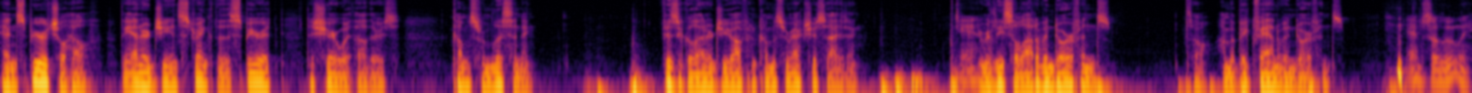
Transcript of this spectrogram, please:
and spiritual health, the energy and strength of the spirit to share with others, comes from listening. Physical energy often comes from exercising. Yeah. You release a lot of endorphins. So, I'm a big fan of endorphins. Absolutely,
